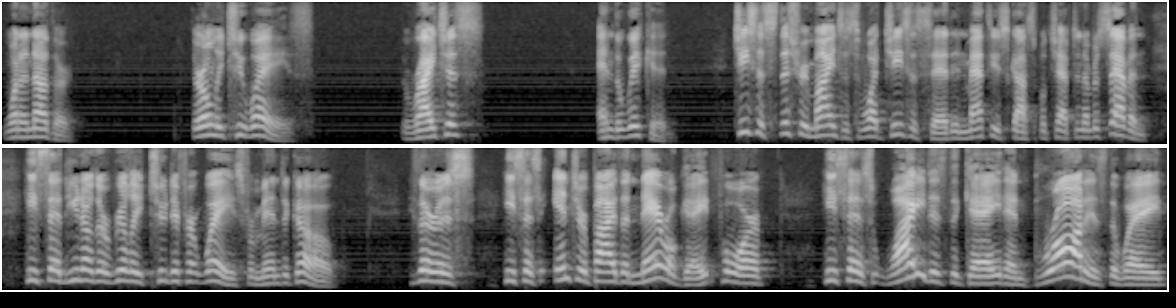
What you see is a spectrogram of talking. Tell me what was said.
one another. There are only two ways the righteous and the wicked. Jesus, this reminds us of what Jesus said in Matthew's Gospel, chapter number seven. He said, You know, there are really two different ways for men to go. There is, he says, enter by the narrow gate, for he says, wide is the gate and broad is the way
